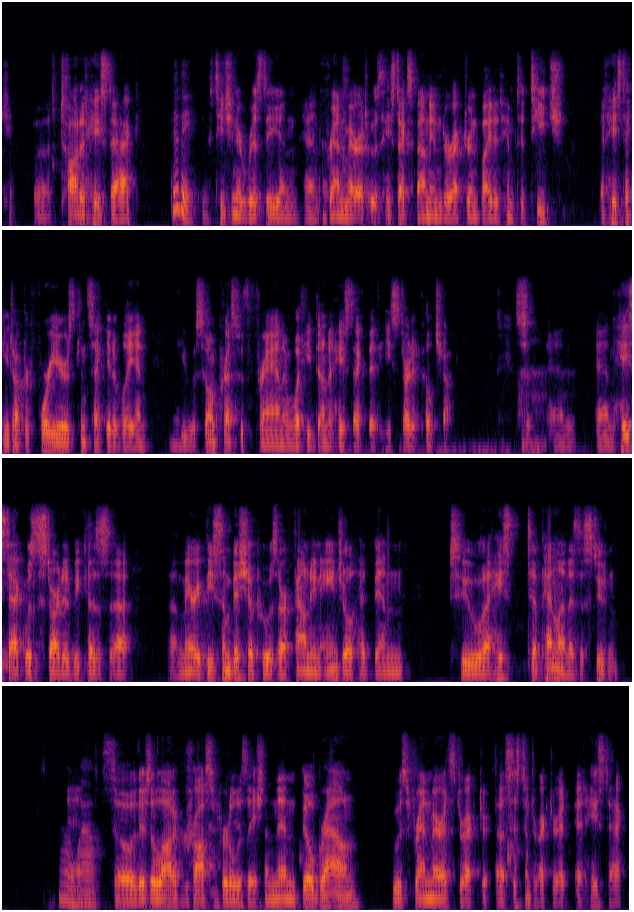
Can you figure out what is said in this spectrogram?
uh, taught at Haystack. Did he? He was teaching at RISD, and, and Fran Merritt, who was Haystack's founding director, invited him to teach at Haystack. He taught for four years consecutively, and he was so impressed with Fran and what he'd done at Haystack that he started Pilchuck. So, ah. and and Haystack was started because uh, uh, Mary Beasom Bishop, who was our founding angel, had been to uh, Hayst- to Penland as a student. Oh, and wow. So there's a lot of cross fertilization. And then Bill Brown, who was Fran Merritt's director, uh, assistant director at, at Haystack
